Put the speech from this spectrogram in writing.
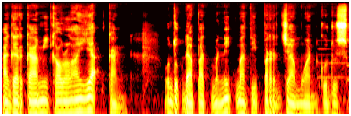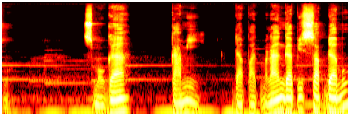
agar kami kau layakkan untuk dapat menikmati perjamuan kudusmu. Semoga kami dapat menanggapi sabdamu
